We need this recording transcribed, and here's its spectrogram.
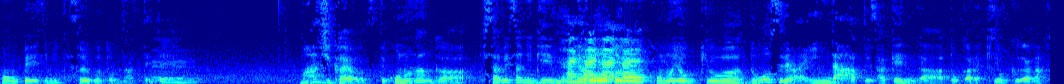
ホームページ見てそういうことになってて、うん。マジかよっつってこのなんか久々にゲームをやろうとはいはいはいはい。いうこの欲求はどうすればいいんだって叫んだ後から記憶がなく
